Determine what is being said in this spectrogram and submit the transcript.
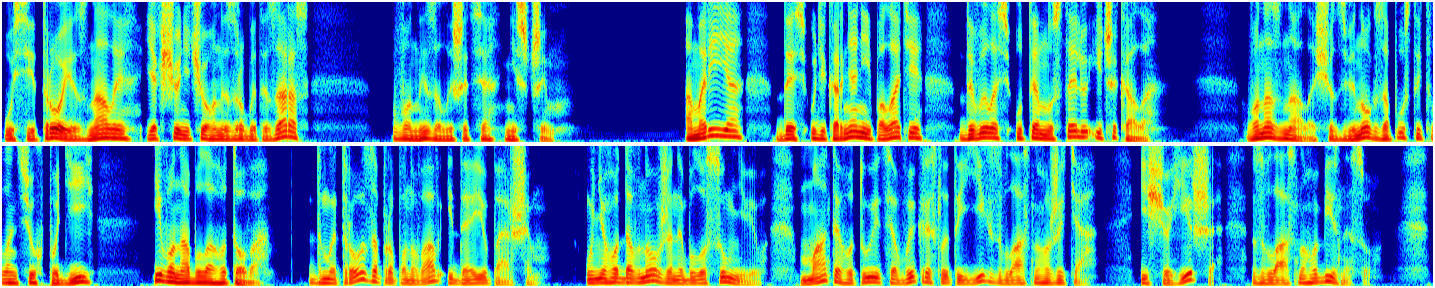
Усі троє знали, якщо нічого не зробити зараз, вони залишаться ні з чим. А Марія десь у лікарняній палаті дивилась у темну стелю і чекала. Вона знала, що дзвінок запустить ланцюг подій, і вона була готова. Дмитро запропонував ідею першим. У нього давно вже не було сумнівів. Мати готується викреслити їх з власного життя. І що гірше, з власного бізнесу.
